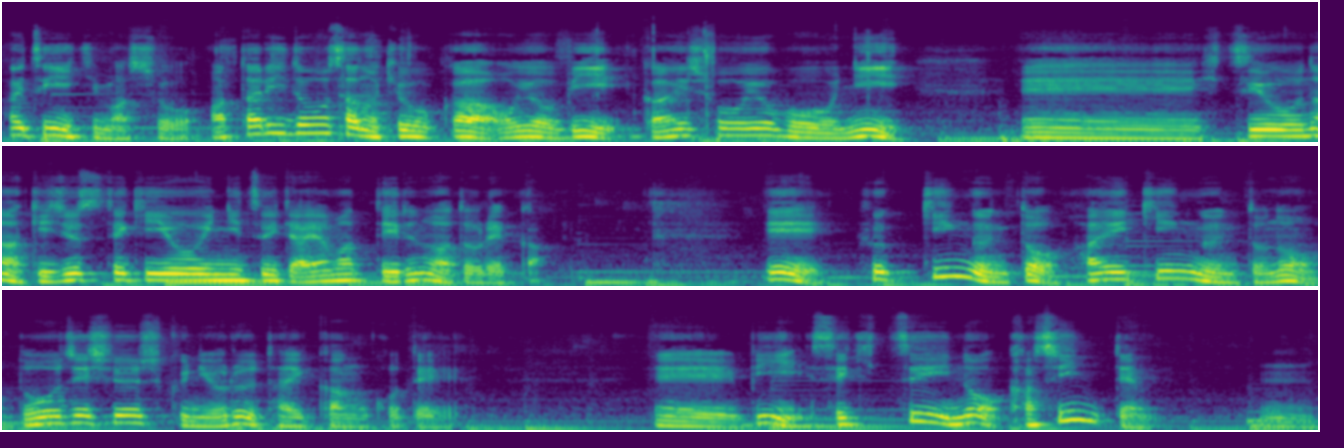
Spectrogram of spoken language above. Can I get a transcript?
はい次行きましょう。当たり動作の強化および外傷予防に、えー必要な技術的要因について誤っているのはどれか。A 腹筋群と背筋群との同時収縮による体幹固定。えー B 脊椎の過伸点、うん。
